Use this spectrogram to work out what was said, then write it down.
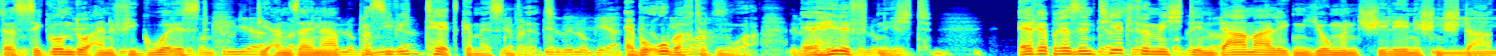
dass Segundo eine Figur ist, die an seiner Passivität gemessen wird. Er beobachtet nur, er hilft nicht. Er repräsentiert für mich den damaligen jungen chilenischen Staat.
